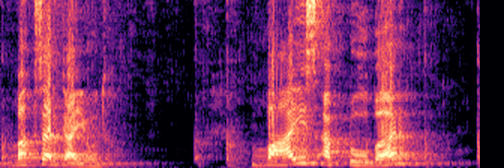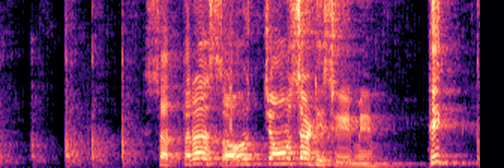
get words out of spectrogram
बक्सर का युद्ध। 22 अक्टूबर सत्रह ईस्वी में, ठीक?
